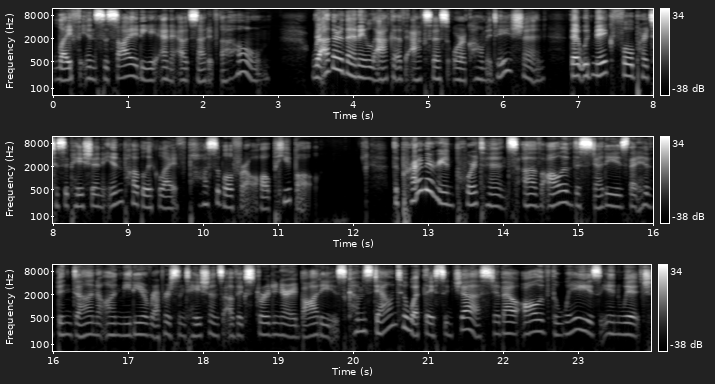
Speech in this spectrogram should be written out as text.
life in society and outside of the home rather than a lack of access or accommodation that would make full participation in public life possible for all people. The primary importance of all of the studies that have been done on media representations of extraordinary bodies comes down to what they suggest about all of the ways in which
